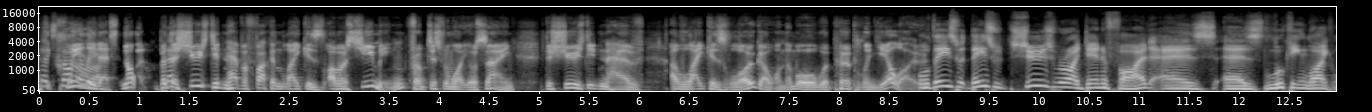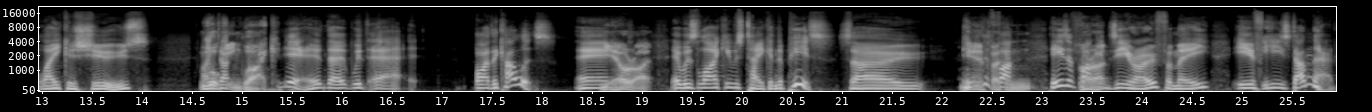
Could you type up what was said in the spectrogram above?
That's not clearly, alright. that's not. But the shoes didn't have a fucking Lakers. I'm assuming from just from what you're saying, the shoes didn't have a Lakers logo on them, or were purple and yellow. Well, these these shoes were identified as as looking like Lakers shoes. Looking like. Yeah, the, with uh, by the colours. And Yeah, all right. It was like he was taking the piss. So he's Yeah, a fuck, fucking- he's a fucking right. zero for me if he's done that.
